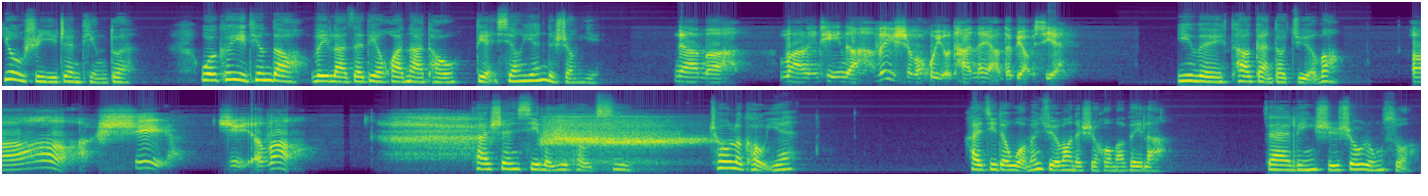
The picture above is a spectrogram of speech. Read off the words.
又是一阵停顿，我可以听到薇拉在电话那头点香烟的声音。那么，瓦伦蒂娜为什么会有她那样的表现？因为她感到绝望。哦，是绝望。他深吸了一口气，抽了口烟。还记得我们绝望的时候吗，薇拉？在临时收容所、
